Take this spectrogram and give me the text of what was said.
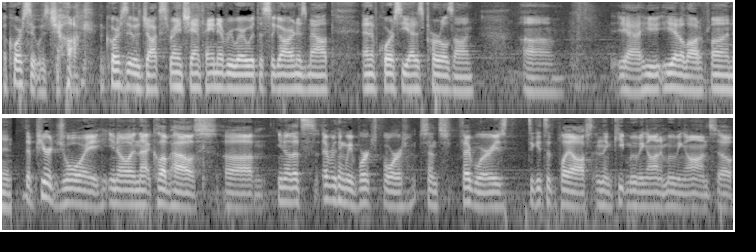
Of course, it was Joc. Of course, it was Joc spraying champagne everywhere with a cigar in his mouth, and of course, he had his pearls on. Um, yeah, he, he had a lot of fun, and the pure joy, you know, in that clubhouse. Um, you know, that's everything we've worked for since February is to get to the playoffs and then keep moving on and moving on. So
